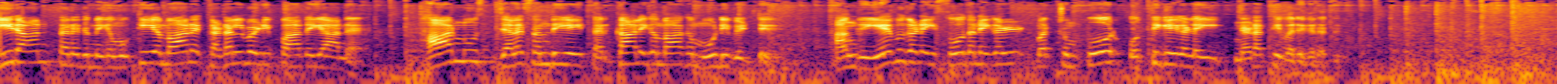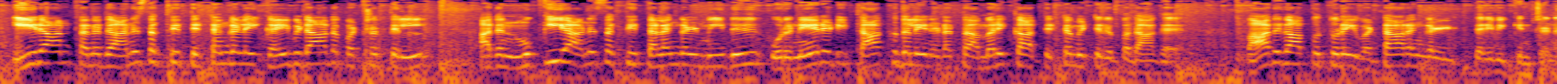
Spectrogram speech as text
ஈரான் தனது மிக முக்கியமான கடல்வழி பாதையான ஹார்மூஸ் ஜலசந்தியை தற்காலிகமாக மூடிவிட்டு அங்கு ஏவுகணை சோதனைகள் மற்றும் போர் ஒத்திகைகளை நடத்தி வருகிறது. ஈரான் தனது அணுசக்தி திட்டங்களை கைவிடாத பட்சத்தில் அதன் முக்கிய அணுசக்தி தளங்கள் மீது ஒரு நேரடி தாக்குதலை நடத்த அமெரிக்கா திட்டமிட்டிருப்பதாக பாதுகாப்புத்துறை வட்டாரங்கள் தெரிவிக்கின்றன.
